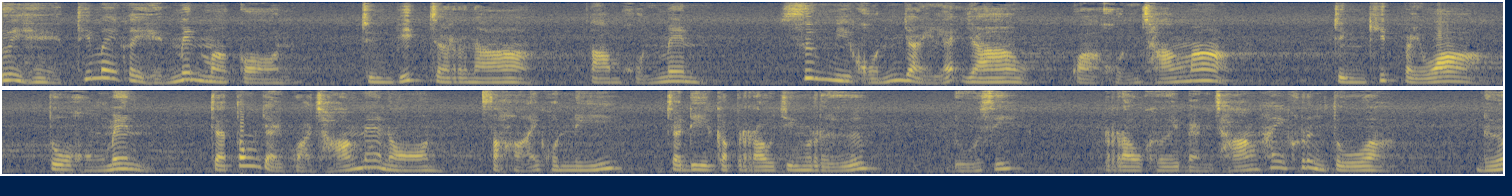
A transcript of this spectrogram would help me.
ด้วยเหตุที่ไม่เคยเห็นเม่นมาก่อน จึงพิจารณาตามขนเม่น ซึ่งมีขนใหญ่และยาวกว่าขนช้างมาก จึงคิดไปว่า ตัวของเม่นจะต้องใหญ่กว่าช้างแน่นอน สหายคนนี้จะดีกับเราจริงหรือ ดูสิ เราเคยแบ่งช้างให้ครึ่งตัว เนื้อ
